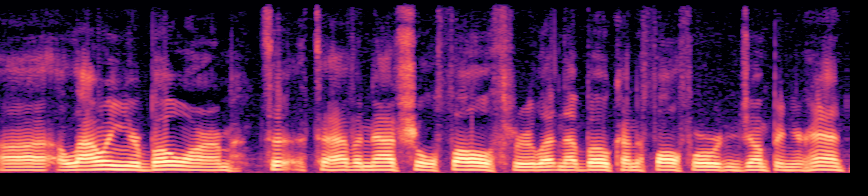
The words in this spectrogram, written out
uh, allowing your bow arm to, to have a natural follow through, letting that bow kind of fall forward and jump in your hand.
